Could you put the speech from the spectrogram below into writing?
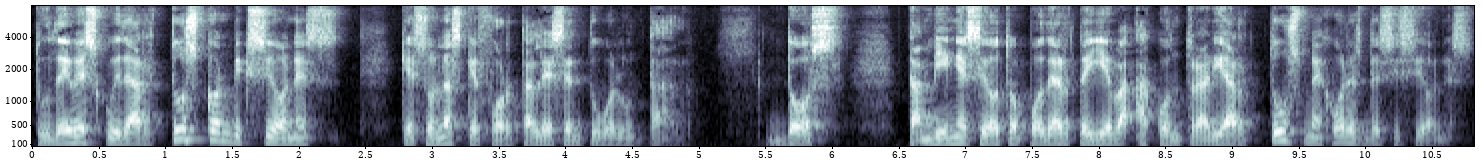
Tú debes cuidar tus convicciones, que son las que fortalecen tu voluntad. Dos, también ese otro poder te lleva a contrariar tus mejores decisiones.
